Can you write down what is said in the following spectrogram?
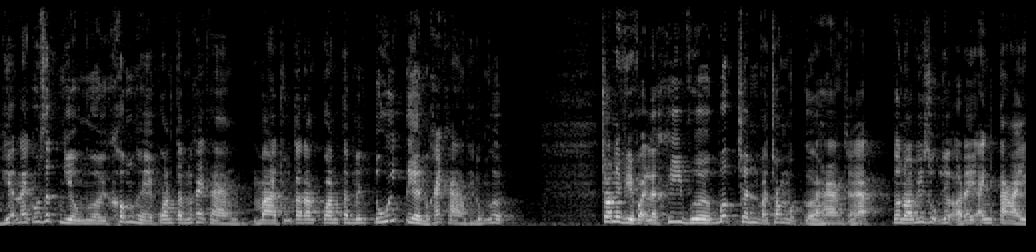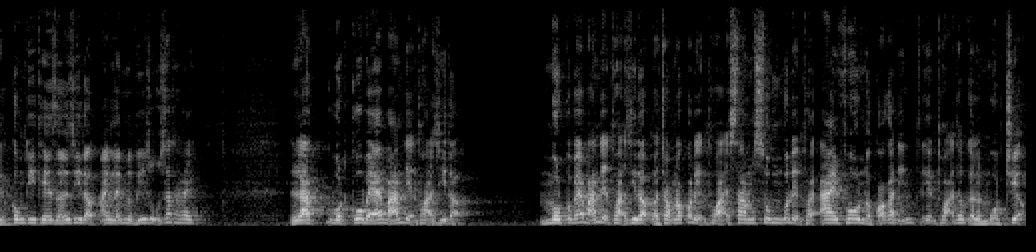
Hiện nay có rất nhiều người không hề quan tâm đến khách hàng, mà chúng ta đang quan tâm đến túi tiền của khách hàng thì đúng hơn. Cho nên vì vậy là khi vừa bước chân vào trong một cửa hàng chẳng hạn, tôi nói ví dụ như ở đây anh tài của công ty thế giới di động, anh lấy một ví dụ rất hay. Là một cô bé bán điện thoại di động một cô bé bán điện thoại di động ở trong đó có điện thoại Samsung có điện thoại iPhone và có cả điện, điện thoại theo kiểu là một triệu.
